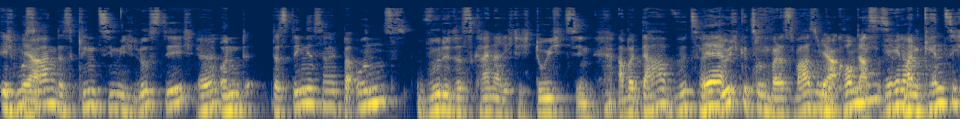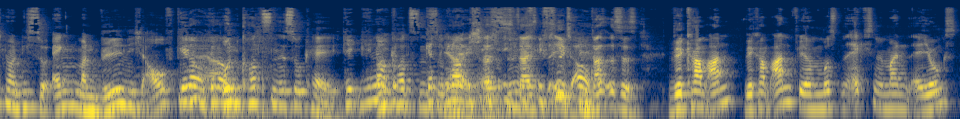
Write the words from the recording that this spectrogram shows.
ich muss Ja. sagen, das klingt ziemlich lustig Ja. und das Ding ist halt, bei uns würde das keiner richtig durchziehen. Aber da wird's halt Ja. durchgezogen, weil das war so eine Kombi, ist- Ja, genau. man kennt sich noch nicht so eng, man will nicht aufgehen Genau, genau. und kotzen ist okay. Ge- genau, und kotzen ge- ist genau, okay. ich- Das, ich- ist, ich- ich auch. das ist es. Wir kamen an, wir kamen an, wir mussten exen, wir meinen, ey Jungs,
